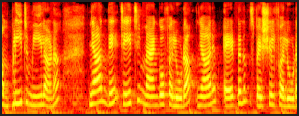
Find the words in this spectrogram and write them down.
കംപ്ലീറ്റ് മീലാണ് ഞാൻ ദേ ചേച്ചി മാംഗോ ഫലൂഡ ഞാനും ഏട്ടനും സ്പെഷ്യൽ ഫലൂഡ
